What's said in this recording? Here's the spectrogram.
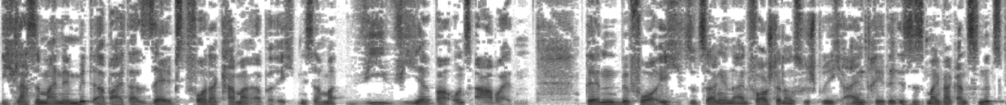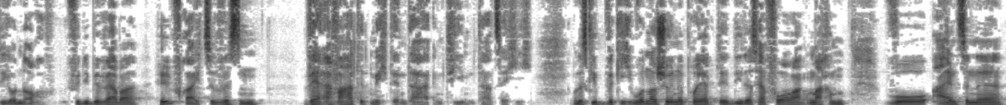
ich lasse meine Mitarbeiter selbst vor der Kamera berichten, ich sag mal, wie wir bei uns arbeiten. Denn bevor ich sozusagen in ein Vorstellungsgespräch eintrete, ist es manchmal ganz nützlich und auch für die Bewerber hilfreich zu wissen, wer erwartet mich denn da im Team tatsächlich? Und es gibt wirklich wunderschöne Projekte, die das hervorragend machen, wo einzelne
